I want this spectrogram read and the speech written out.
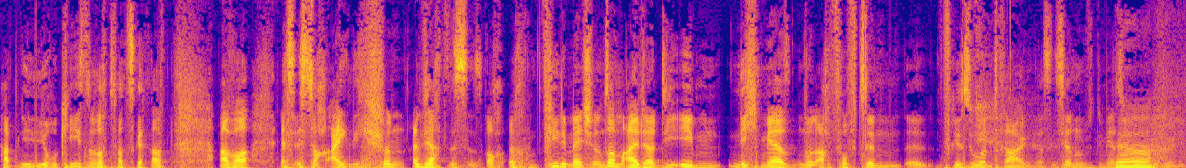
habe nie Irokesen oder sonst was gehabt. Aber es ist doch eigentlich schon, wie gesagt, es ist auch viele Menschen in unserem Alter, die eben nicht mehr 0815 äh, Frisuren tragen. Das ist ja nun nicht mehr so Ja. ungewöhnlich.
